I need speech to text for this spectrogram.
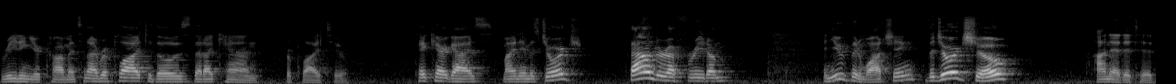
reading your comments, and I reply to those that I can reply to. Take care, guys. My name is George, founder of Freedom and you've been watching The George Show, unedited.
